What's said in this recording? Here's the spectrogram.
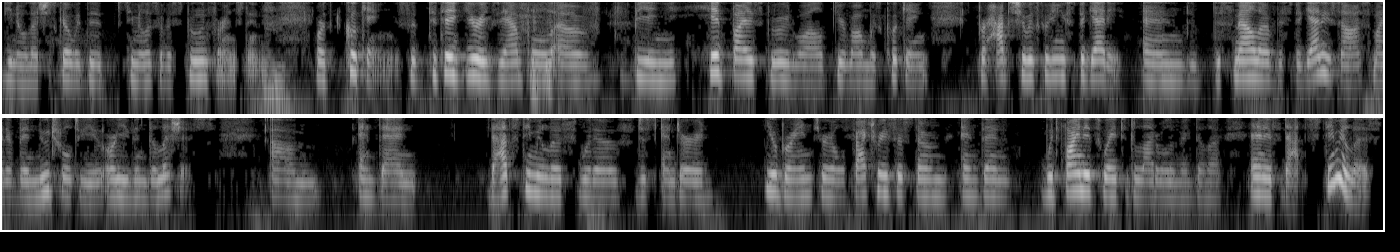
you know, let's just go with the stimulus of a spoon, for instance, mm. or cooking. So to take your example of being hit by a spoon while your mom was cooking, perhaps she was cooking spaghetti, and the smell of the spaghetti sauce might have been neutral to you or even delicious. Um, and then that stimulus would have just entered your brain through your olfactory system and then would find its way to the lateral amygdala. And if that stimulus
